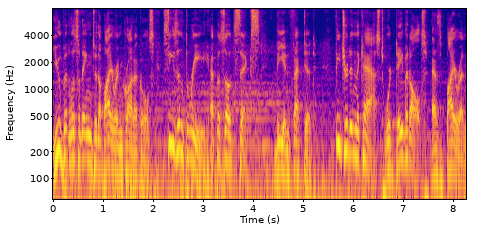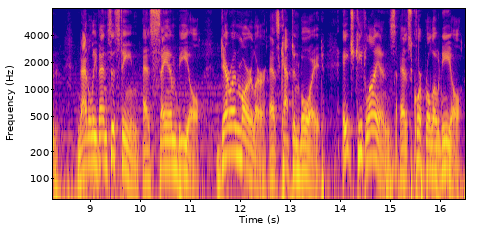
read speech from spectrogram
You've been listening to the Byron Chronicles, Season 3, Episode 6, The Infected. Featured in the cast were David Ault as Byron, Natalie Van Sistine as Sam Beale, Darren Marlar as Captain Boyd, H. Keith Lyons as Corporal O'Neill,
